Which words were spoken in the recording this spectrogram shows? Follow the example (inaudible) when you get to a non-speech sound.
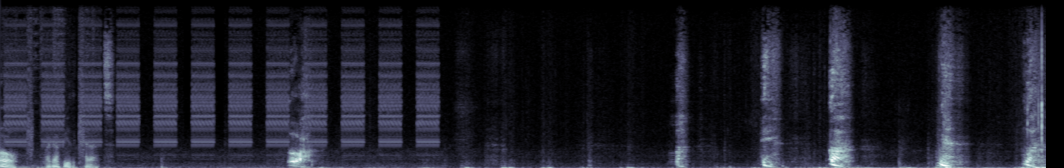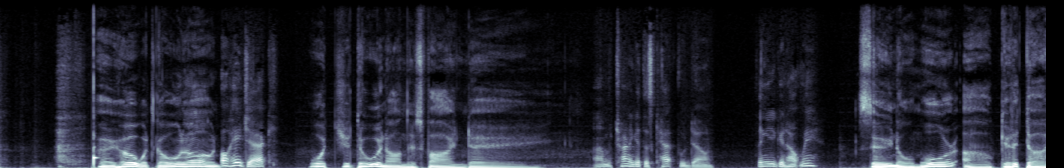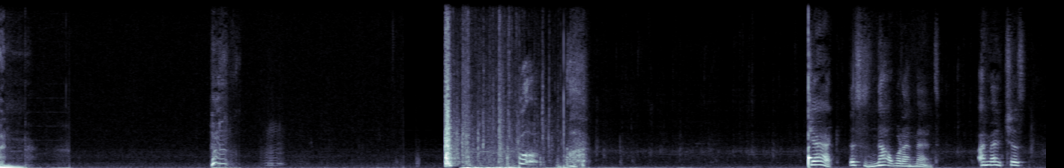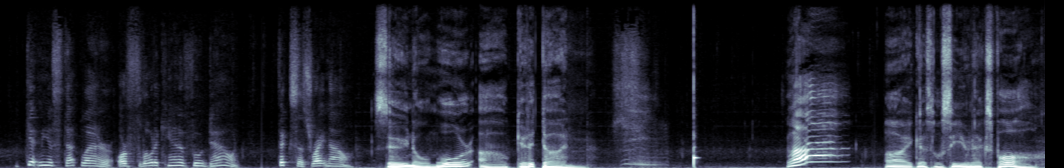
Oh, I gotta feed the cats. Ugh. Hey ho, what's going on? Oh, hey, Jack. What you doing on this fine day? I'm trying to get this cat food down. Think you can help me? Say no more, I'll get it done. Jack, this is not what I meant. I meant just get me a step ladder or float a can of food down. Fix this right now. Say no more, I'll get it done. (gasps) Ah! I guess I'll see you next fall.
